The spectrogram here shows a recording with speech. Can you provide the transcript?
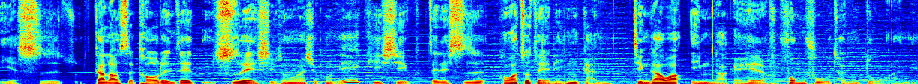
也是。甲老师讨论这诗的时阵，我也想讲，诶，其实这个诗互我做这灵感，增加我音乐的迄个丰富程度安尼，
